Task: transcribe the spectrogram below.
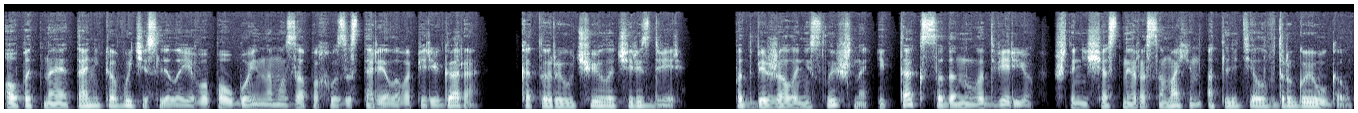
Опытная Танька вычислила его по убойному запаху застарелого перегара, который учуяла через дверь подбежала неслышно и так саданула дверью, что несчастный Росомахин отлетел в другой угол.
